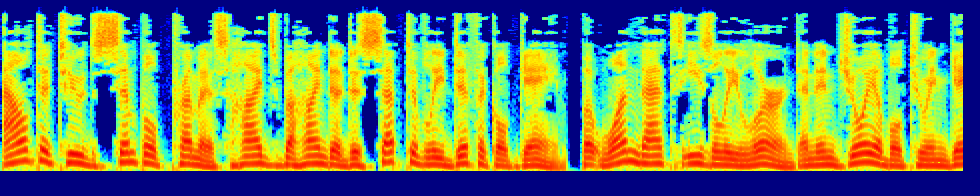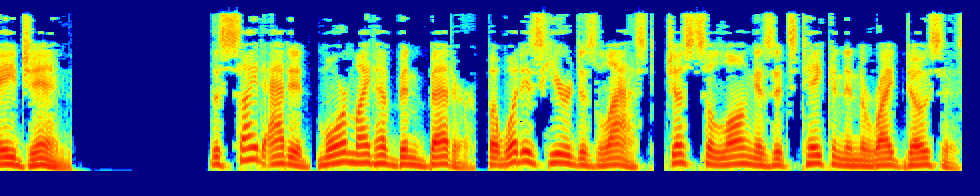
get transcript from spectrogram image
Altitude's simple premise hides behind a deceptively difficult game, but one that's easily learned and enjoyable to engage in." The site added more might have been better, but what is here does last, just so long as it's taken in the right doses.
